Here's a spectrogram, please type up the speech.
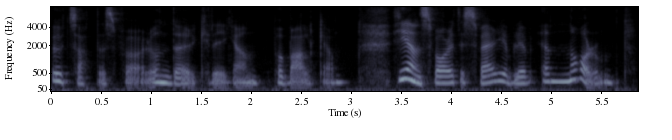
utsattes för under krigen på Balkan. Gensvaret i Sverige blev enormt.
